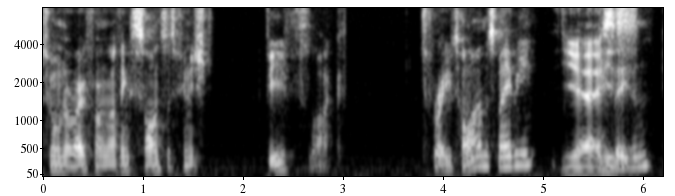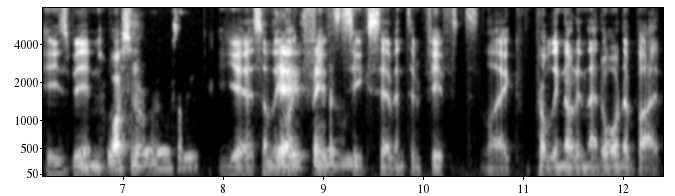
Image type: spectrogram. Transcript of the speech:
two in a row for him. I think Sainz has finished fifth like three times, maybe. Yeah, he's season. he's been yeah, twice in a row or something. Yeah, something yeah, like fifth, been, um... sixth, seventh, and fifth. Like probably not in that order, but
